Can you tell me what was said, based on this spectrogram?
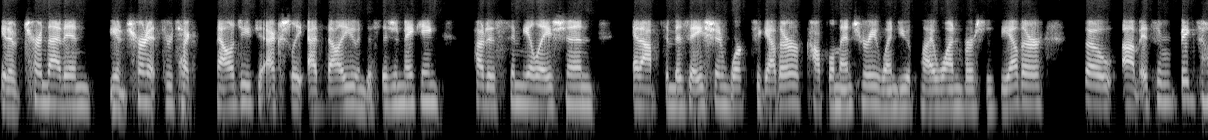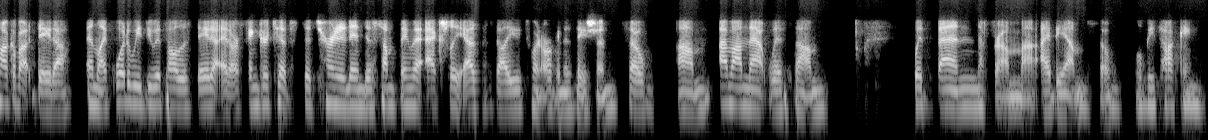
you know, turn that in, you know, turn it through technology to actually add value in decision making. How does simulation and optimization work together, complementary? When do you apply one versus the other? So um, it's a big talk about data and like what do we do with all this data at our fingertips to turn it into something that actually adds value to an organization. So um, I'm on that with um, with Ben from uh, IBM. So we'll be talking.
